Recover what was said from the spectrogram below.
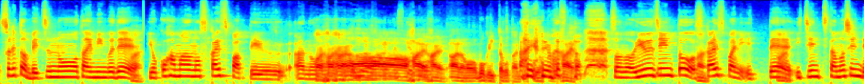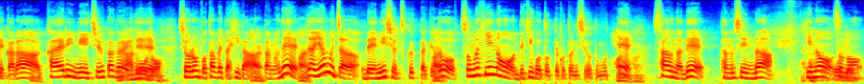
それとは別のタイミングで、はい。横浜のスカイスパっていうあの、はいはいはい。お風呂があるんですけど。はいはい。あの僕行ったことありまあすか、はい。その友人とスカイスパに行っはい。て一日楽しんでから帰りに中華街で小籠包食べた日があったので、はい。じゃあヤムチャで2種作ったけど、その日の出来事ってことにしようと思って、はいはい。サウナで楽しんだ日のその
